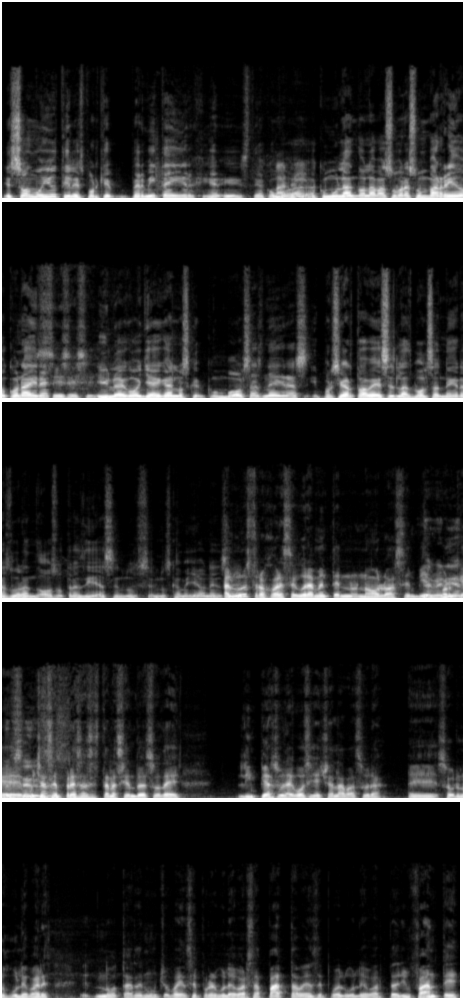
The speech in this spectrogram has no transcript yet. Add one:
Eh, son muy útiles porque permite ir este, acumulando la basura, es un barrido con aire sí, sí, sí. y luego llegan los que, con bolsas negras y por cierto a veces las bolsas negras duran dos o tres días en los, en los camellones. Algunos trabajadores seguramente no, lo hacen bien porque muchas empresas están haciendo eso de limpiar su negocio y echar la basura eh, sobre los bulevares. Eh, no tarden mucho, váyanse por el bulevar Zapata, váyanse por el bulevar Pedro Infante.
